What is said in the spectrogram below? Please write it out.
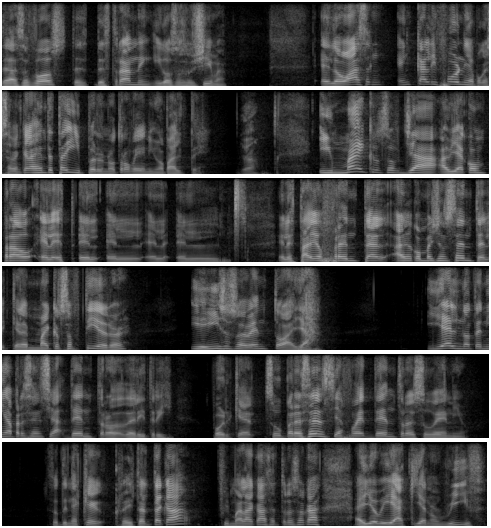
The Last of Us, The, The Stranding y Ghost of Tsushima. Eh, lo hacen en California porque saben que la gente está allí, pero en otro venue aparte. Ya. Y Microsoft ya había comprado el, el, el, el, el- estadio frente al, al Convention Center, que era el Microsoft Theater, y hizo su evento allá. Y él no tenía presencia dentro del E3, porque su presencia fue dentro de su venue. O sea, tenías que registrarte acá, firmar la casa, todo eso acá. Ahí yo vi a Keanu Reeves,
